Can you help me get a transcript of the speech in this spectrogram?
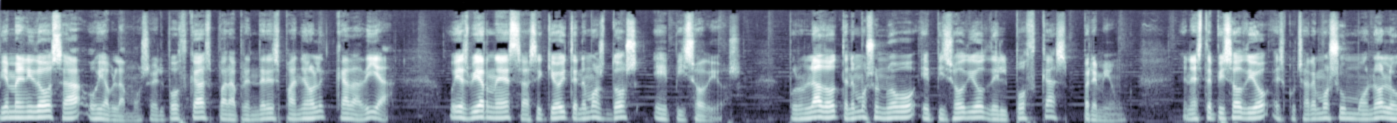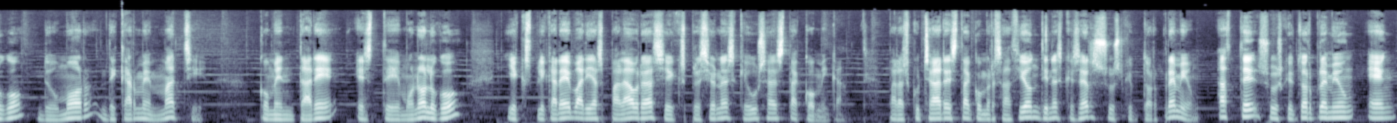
Bienvenidos a Hoy Hablamos, el podcast para aprender español cada día. Hoy es viernes, así que hoy tenemos dos episodios. Por un lado, tenemos un nuevo episodio del podcast Premium. En este episodio escucharemos un monólogo de humor de Carmen Machi comentaré este monólogo y explicaré varias palabras y expresiones que usa esta cómica. Para escuchar esta conversación tienes que ser suscriptor premium. Hazte suscriptor premium en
